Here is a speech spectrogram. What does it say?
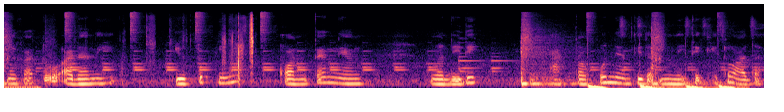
mereka tuh ada nih YouTube ini konten yang mendidik ataupun yang tidak mendidik itu ada.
